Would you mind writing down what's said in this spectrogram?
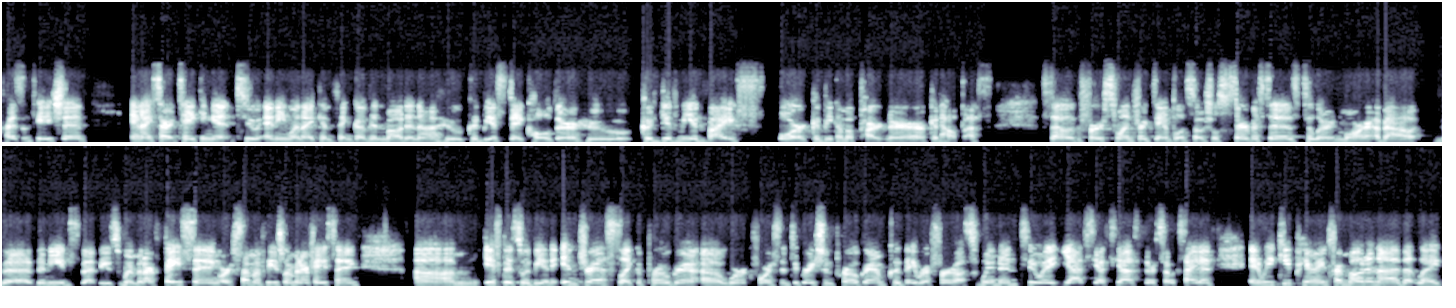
presentation, and I start taking it to anyone I can think of in Modena who could be a stakeholder, who could give me advice or could become a partner or could help us. So the first one, for example, is social services to learn more about the, the needs that these women are facing or some of these women are facing. Um, if this would be an interest, like a program, a workforce integration program, could they refer us women to it? Yes, yes, yes. They're so excited. And we keep hearing from Modena that like,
